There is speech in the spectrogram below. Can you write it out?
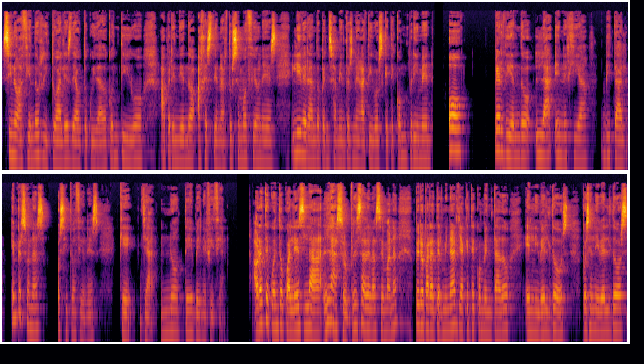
sino haciendo rituales de autocuidado contigo, aprendiendo a gestionar tus emociones, liberando pensamientos negativos que te comprimen o perdiendo la energía vital en personas o situaciones que ya no te benefician. Ahora te cuento cuál es la, sorpresa de la semana, pero para terminar, ya que te he comentado el nivel 2, pues el nivel 2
